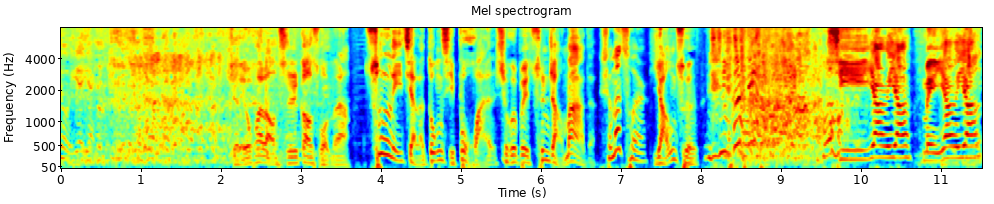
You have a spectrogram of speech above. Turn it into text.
有呀呀，这刘欢老师告诉我们啊，村里捡了东西不还是会被村长骂的。什么村儿？羊村，喜羊羊，美羊羊，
